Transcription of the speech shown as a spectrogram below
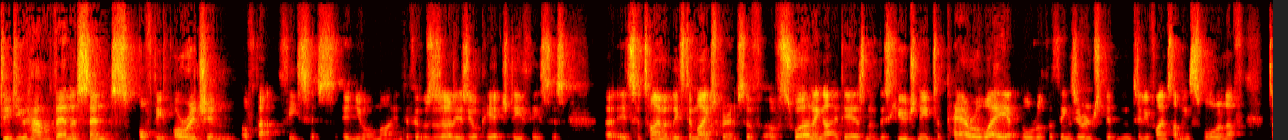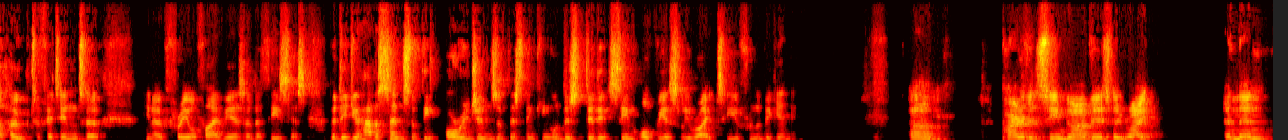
Did you have then a sense of the origin of that thesis in your mind, if it was as early as your PhD thesis? Uh, it's a time, at least in my experience, of, of swirling ideas and of this huge need to pare away at all of the things you're interested in until you find something small enough to hope to fit into, you know, three or five years of a thesis. But did you have a sense of the origins of this thinking, or just did it seem obviously right to you from the beginning? Um, part of it seemed obviously right, and then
